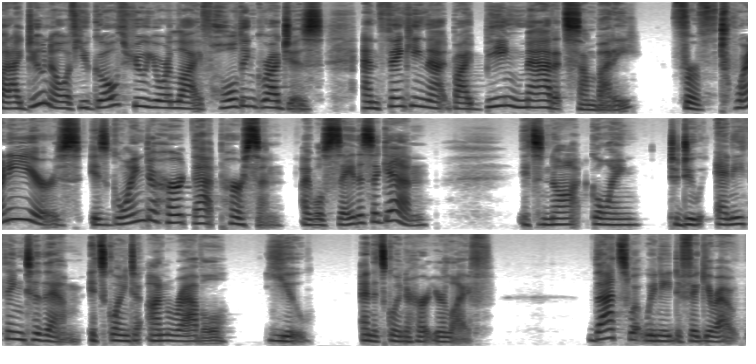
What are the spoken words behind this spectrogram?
But I do know if you go through your life holding grudges and thinking that by being mad at somebody, for 20 years is going to hurt that person, I will say this again, it's not going to do anything to them. It's going to unravel you and it's going to hurt your life. That's what we need to figure out.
